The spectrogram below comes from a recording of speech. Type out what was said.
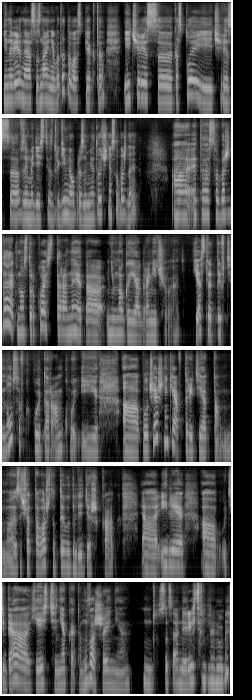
И, наверное, осознание вот этого аспекта и через э, косплей, и через э, взаимодействие с другими образами это очень освобождает. А, это освобождает, но с другой стороны это немного и ограничивает. Если ты втянулся в какую-то рамку и а, получаешь некий авторитет там за счет того, что ты выглядишь как, а, или а, у тебя есть некое там уважение, социальный рейтинг,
